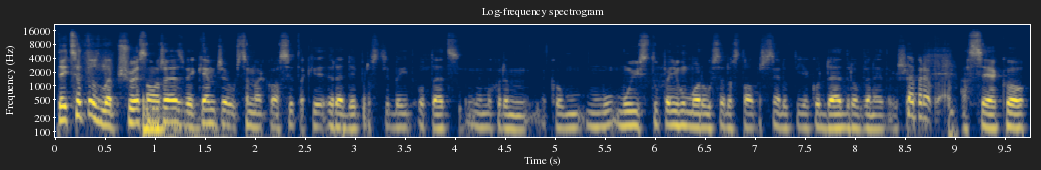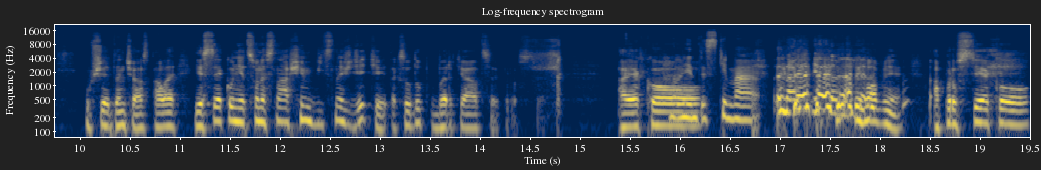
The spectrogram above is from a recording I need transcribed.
teď se to zlepšuje samozřejmě s věkem, že už jsem jako asi taky ready prostě být otec. Mimochodem jako můj stupeň humoru se dostal prostě do té jako D droviny, takže asi jako už je ten čas, ale jestli jako něco nesnáším víc než děti, tak jsou to pubertáci prostě. A jako... Hlavně ty s těma... ty hlavně. A prostě jako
